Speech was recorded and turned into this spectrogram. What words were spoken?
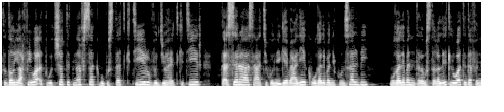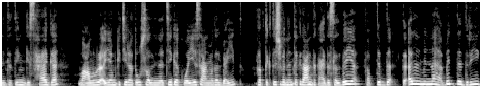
تضيع فيه وقت وتشتت نفسك ببوستات كتير وفيديوهات كتير. تأثيرها ساعات يكون إيجابي عليك وغالبا يكون سلبي. وغالبا أنت لو استغليت الوقت ده في إن أنت تنجز حاجة مع مرور أيام كتير هتوصل لنتيجة كويسة على المدى البعيد. فبتكتشف إن أنت كده عندك عادة سلبية فبتبدأ تقلل منها بالتدريج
